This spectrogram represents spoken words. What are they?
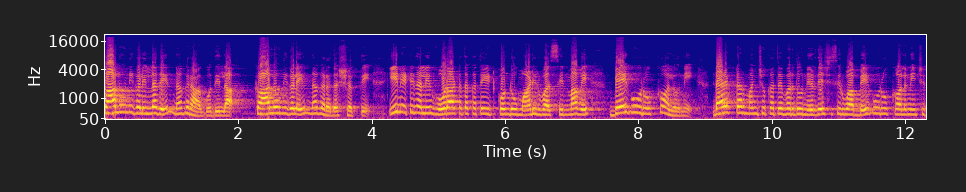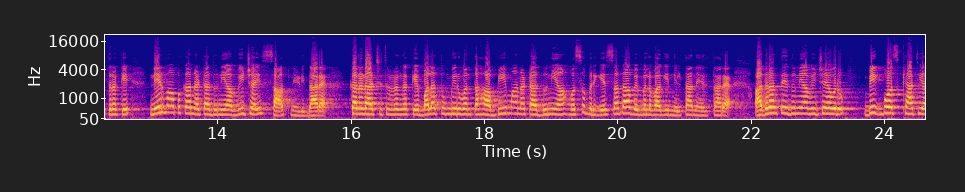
ಕಾಲೋನಿಗಳಿಲ್ಲದೆ ನಗರ ಆಗೋದಿಲ್ಲ. ಕಾಲೋನಿಗಳೇ ನಗರದ ಶಕ್ತಿ. ಈ ನಿಟ್ಟಿನಲ್ಲಿ ಹೋರಾಟದ ಕತೆ ಇಟ್ಕೊಂಡು ಮಾಡಿರುವ ಸಿನಿಮಾವೇ ಬೇಗೂರು ಕಾಲೋನಿ. ಡೈರೆಕ್ಟರ್ ಮಂಜು ಕತೆ ಬರೆದು ನಿರ್ದೇಶಿಸಿರುವ ಬೇಗೂರು ಕಾಲೋನಿ ಚಿತ್ರಕ್ಕೆ ನಿರ್ಮಾಪಕ ನಟ ದುನಿಯಾ ವಿಜಯ್ ಸಾಥ್ ನೀಡಿದ್ದಾರೆ. ಕನ್ನಡ ಚಿತ್ರರಂಗಕ್ಕೆ ಬಲ ತುಂಬಿರುವಂತಹ ಭೀಮಾ ನಟ ದುನಿಯಾ ಹೊಸಬರಿಗೆ ಸದಾ ಬೆಂಬಲವಾಗಿ ನಿಲ್ತಾನೆ ಇರ್ತಾರೆ. ಅದರಂತೆ ದುನಿಯಾ ವಿಜಯ್ ಅವರು ಬಿಗ್ ಬಾಸ್ ಖ್ಯಾತಿಯ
